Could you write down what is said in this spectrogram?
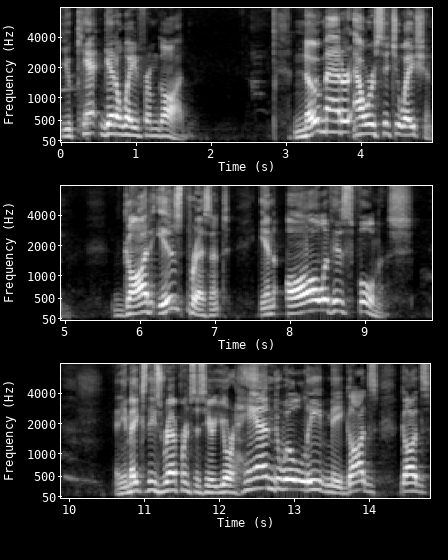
You can't get away from God. No matter our situation, God is present in all of His fullness. And He makes these references here Your hand will lead me. God's, God's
